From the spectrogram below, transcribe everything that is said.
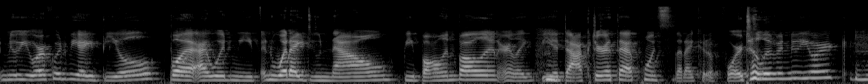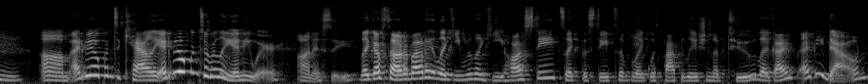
New York would be ideal, but I would need and what I do now be ballin' ballin' or like be a doctor at that point so that I could afford to live in New York. Mm-hmm. Um, I'd be open to Cali. I'd be open to really anywhere, honestly. Like I've thought about it, like even like Yeehaw states, like the states of like with population of two, like I I'd be down.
